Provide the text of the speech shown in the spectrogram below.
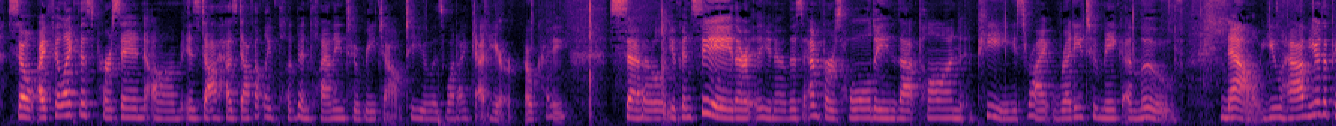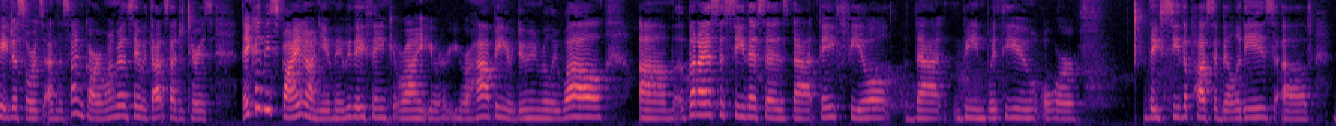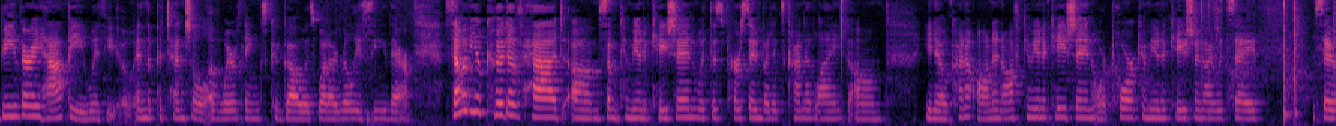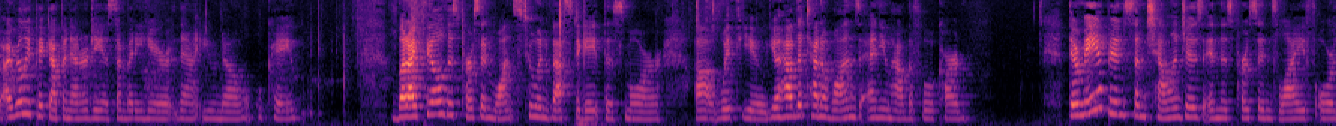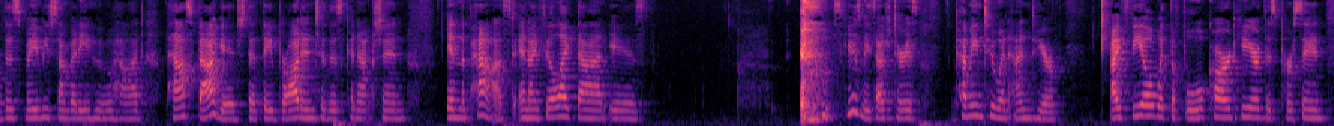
So I feel like this person um, is has definitely been planning to reach out to you, is what I get here. Okay. So you can see there, you know, this emperor's holding that pawn piece, right, ready to make a move. Now, you have here the Page of Swords and the Sun card. What I'm going to say with that, Sagittarius, they could be spying on you. Maybe they think, right, you're you're happy, you're doing really well. Um, but I also see this as that they feel that being with you or they see the possibilities of being very happy with you and the potential of where things could go is what I really see there. Some of you could have had um, some communication with this person, but it's kind of like, um, you know, kind of on and off communication or poor communication, I would say. So I really pick up an energy as somebody here that you know, okay? But I feel this person wants to investigate this more uh, with you. You have the Ten of Wands and you have the Fool card. There may have been some challenges in this person's life, or this may be somebody who had past baggage that they brought into this connection in the past. And I feel like that is, excuse me, Sagittarius, coming to an end here. I feel with the Fool card here, this person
